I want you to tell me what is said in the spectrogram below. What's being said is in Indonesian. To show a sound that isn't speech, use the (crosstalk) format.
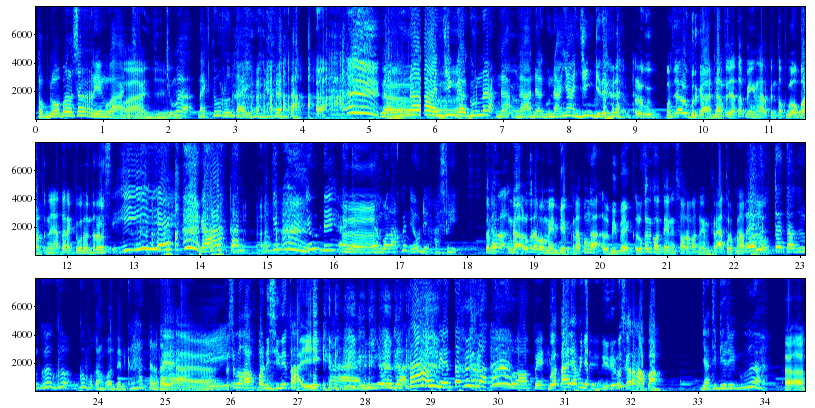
Top global sering lah anjing. Anjing. cuma naik turun tai. (laughs) Nggak guna anjing nggak guna. Nggak nggak ada gunanya anjing gitu. (laughs) Lu maksudnya lu bergadang ternyata pengen ngarepin top global ternyata naik turun terus. iya nggak akan. Mungkin ya udah anjing. Yang gue lakuin ya udah asli Tapi lu- enggak lu kenapa main game? Kenapa enggak lebih baik? Lu kan konten seorang konten kreator. Kenapa eh lu gue gue gue bukan konten creator tai Eh, ah, terus lu apa di sini tai? anjing lah nggak tahu gentot gue nggak tahu apa Gue tanya menjadi diri lu sekarang apa? jati diri gue Heeh.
